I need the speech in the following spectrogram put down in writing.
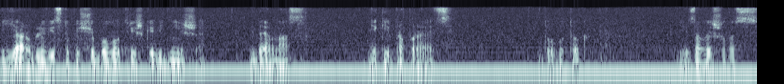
Я роблю відступи, щоб було трішки відніше, де в нас який прапорець, добуток. І залишилось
